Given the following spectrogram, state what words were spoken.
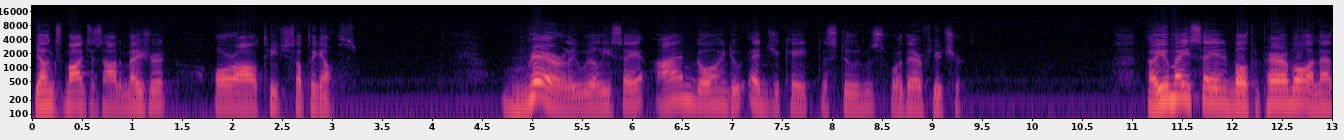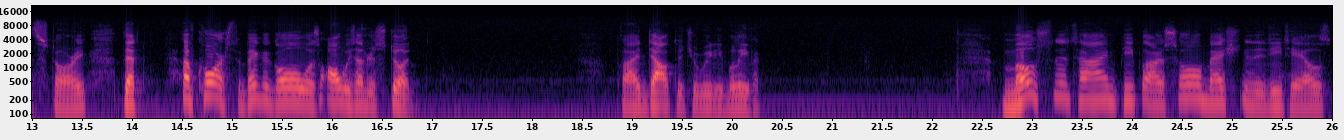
Young's modulus how to measure it, or I'll teach something else. Rarely will he say, I'm going to educate the students for their future. Now, you may say in both the parable and that story that of course, the bigger goal was always understood, but I doubt that you really believe it. Most of the time, people are so meshed in the details,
